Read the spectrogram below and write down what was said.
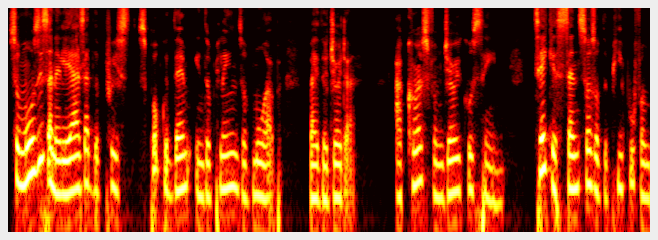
So Moses and Eleazar the priest spoke with them in the plains of Moab by the Jordan, across from Jericho, saying, Take a census of the people from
